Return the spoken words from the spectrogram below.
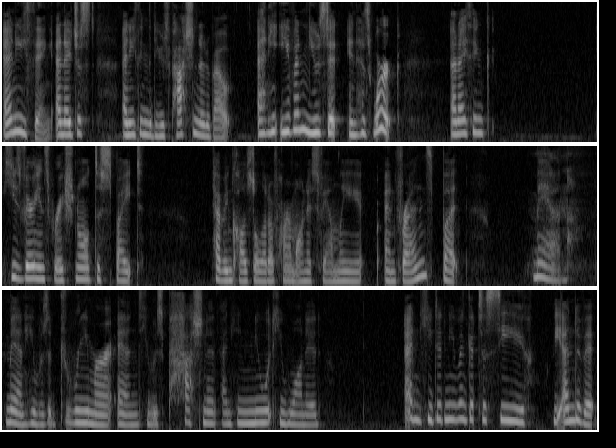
anything. And I just anything that he was passionate about. And he even used it in his work. And I think he's very inspirational despite having caused a lot of harm on his family and friends, but man, man, he was a dreamer and he was passionate and he knew what he wanted. And he didn't even get to see the end of it.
